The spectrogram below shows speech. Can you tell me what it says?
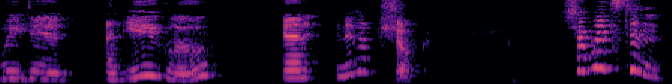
we did an igloo and an inukshuk. Sir Winston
